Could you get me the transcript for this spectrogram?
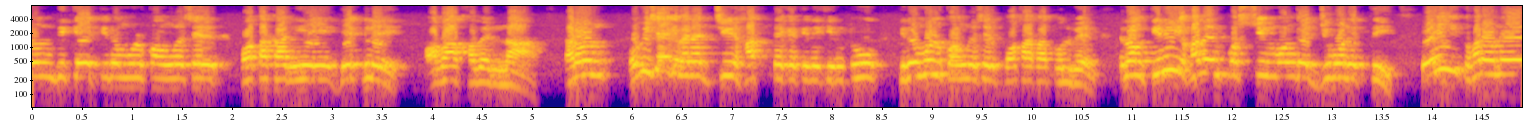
নন্দীকে তৃণমূল কংগ্রেসের পতাকা নিয়ে দেখলে অবাক হবেন না। কারণ অভিষেক ব্যানার্জির হাত থেকে তিনি কিন্তু তৃণমূল কংগ্রেসের পতাকা তুলবেন এবং তিনি হবেন পশ্চিমবঙ্গের যুবনেত্রী। এই ধরনের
